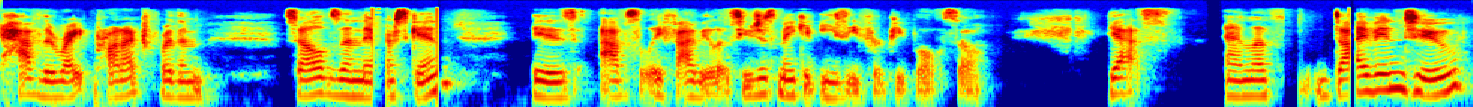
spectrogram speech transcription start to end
have the right product for themselves and their skin is absolutely fabulous. You just make it easy for people. So, yes. And let's dive into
